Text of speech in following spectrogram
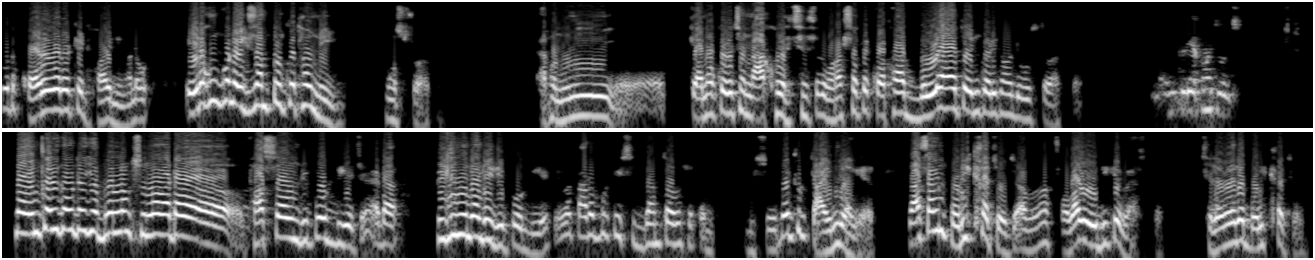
ওটা করোবরেটেড হয়নি। মানে এরকম কোনো এক্সাম্পল কোথাও নেই মোস্ট এখন উনি কেন করেছে না করেছে সেটা ওনার সাথে কথা বললে হয়তো এনকোয়ারি কমিটি বুঝতে পারতো না এনকোয়ারি কমিটি যে বললাম শুনলাম একটা ফার্স্ট রাউন্ড রিপোর্ট দিয়েছে একটা প্রিলিমিনারি রিপোর্ট দিয়েছে এবার তার উপর কি সিদ্ধান্ত হবে সেটা বিষয়টা একটু টাইম লাগে আর প্লাস এখন পরীক্ষা চলছে আমরা সবাই ওইদিকে ব্যস্ত ছেলে মেয়েদের পরীক্ষা চলছে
